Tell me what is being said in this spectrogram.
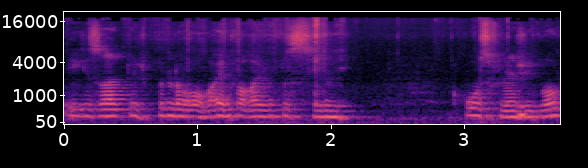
Wie gesagt, ich bin da auch einfach ein bisschen großflächiger,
